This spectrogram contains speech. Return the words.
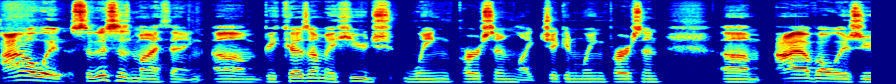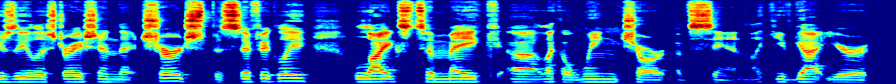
I always, so this is my thing. Um, because I'm a huge wing person, like chicken wing person, um, I've always used the illustration that church specifically likes to make, uh, like a wing chart of sin. Like you've got your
